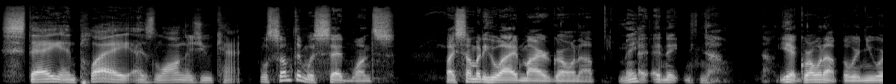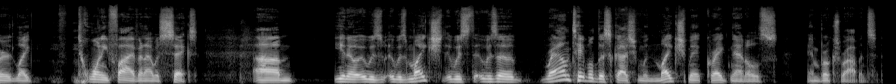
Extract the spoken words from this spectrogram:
stay and play as long as you can. Well, something was said once by somebody who I admired growing up. Me? And they, no, no, yeah, growing up, but when you were like 25 and I was six, um, you know, it was it was Mike. It was it was a roundtable discussion with Mike Schmidt, Graig Nettles, and Brooks Robinson.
